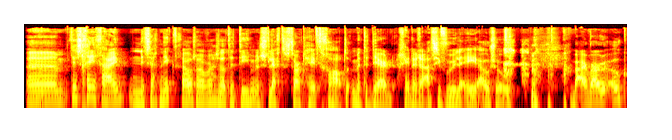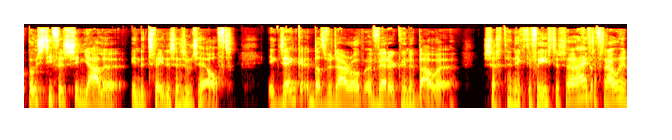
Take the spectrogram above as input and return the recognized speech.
Ehm, Het is geen geheim, en zegt Nick trouwens overigens, dat het team een slechte start heeft gehad met de derde generatie Formule E auto. maar er waren ook positieve signalen in de tweede seizoenshelft. Ik denk dat we daarop verder kunnen bouwen, zegt Nick de Vries. Dus eh, hij heeft er vertrouwen in.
